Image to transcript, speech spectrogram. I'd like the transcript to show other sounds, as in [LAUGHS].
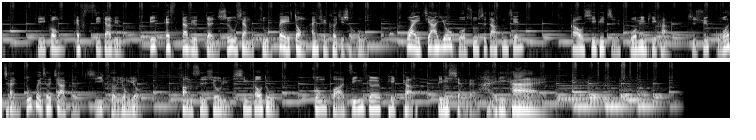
提供 FCW、BSW 等十五项主被动安全科技守护，外加优活舒适大空间，高 CP 值国民皮卡只需国产都会车价格即可拥有。放肆修旅新高度，中华 Zinger Pickup 比你想的还厉害。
